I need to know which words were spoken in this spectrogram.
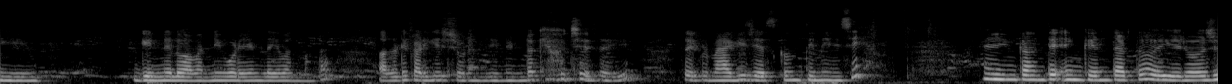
ఈ గిన్నెలు అవన్నీ కూడా ఏం లేవన్నమాట. ఆల్రెడీ కడిగేసి చూడండి నిండకి వచ్చేసాయి. సో ఇప్పుడు మ్యాగీ చేసుకొని తినేసి ఇంకా అంతే ఇంకెంతటితో ఈరోజు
